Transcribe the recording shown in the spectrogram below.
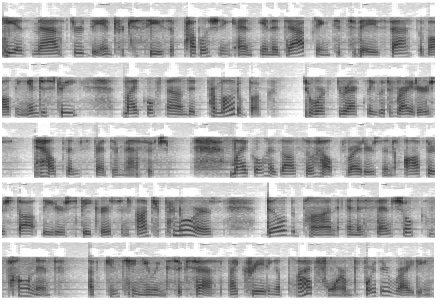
He has mastered the intricacies of publishing, and in adapting to today's fast evolving industry, Michael founded Promote a Book to work directly with writers to help them spread their message. Michael has also helped writers and authors, thought leaders, speakers, and entrepreneurs build upon an essential component of continuing success by creating a platform for their writing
